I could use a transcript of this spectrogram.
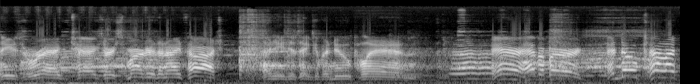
these ragtags are smarter than I thought. I need to think of a new plan. Here, have a bird, and don't kill it.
